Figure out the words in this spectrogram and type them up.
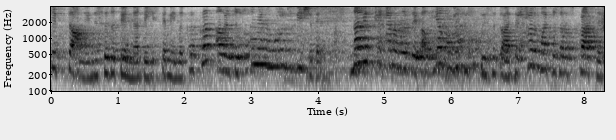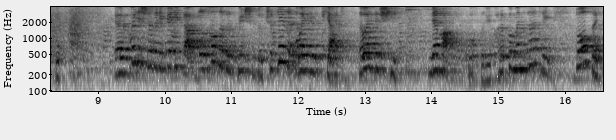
і самий неседативний антигістамінний препарат, але дозування не можуть збільшити. Навіть в чотири рази, але я боюсь такої ситуації, що я бачу зараз в практиці. Е, Вирішили лікарі так, дозволили збільшити в 4, давайте в 5, давайте в 6. Нема господи, рекомендацій доказів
